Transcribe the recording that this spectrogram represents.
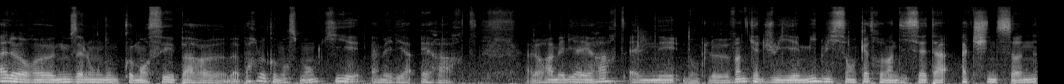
Alors, euh, nous allons donc commencer par, euh, bah, par le commencement, qui est Amelia Earhart. Alors, Amelia Earhart, elle naît donc le 24 juillet 1897 à Hutchinson,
